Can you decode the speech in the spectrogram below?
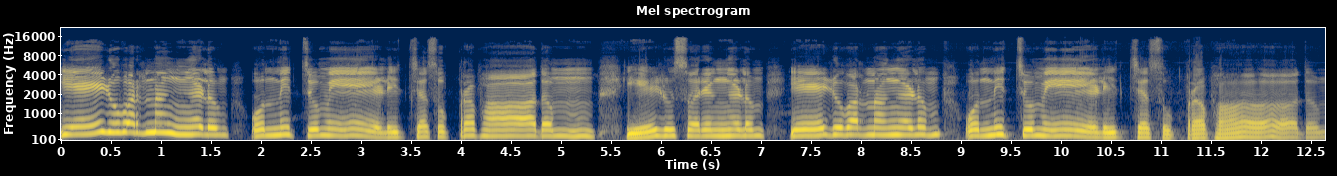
ഏഴു വർണങ്ങളും ഒന്നിച്ചു മേളിച്ച സുപ്രഭാതം. ഏഴു സ്വരങ്ങളും ഏഴു വർണങ്ങളും ഒന്നിച്ചു മേളിച്ച സുപ്രഭാതം.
